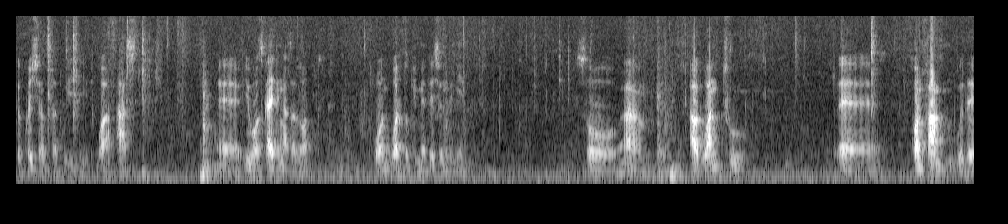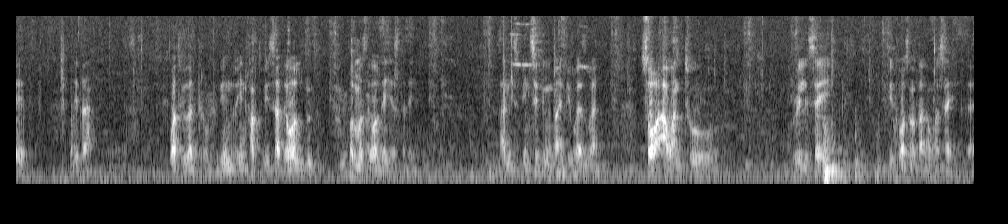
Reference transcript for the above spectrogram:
the questions that we were asked, uh, he was guiding us a lot on what documentation we need. So um, I would want to uh, confirm with the auditor what we went through. In, in fact, we sat the whole, almost whole day yesterday. And he's been sitting with my people as well. So I want to really say it was not an oversight, uh,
